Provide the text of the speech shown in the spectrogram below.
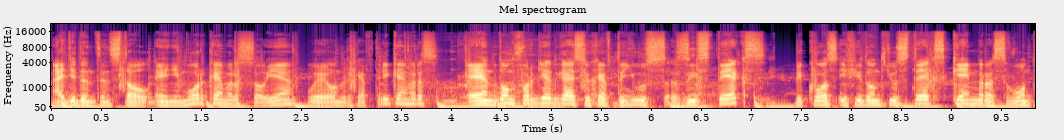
I didn't install any more cameras, so yeah, we only have 3 cameras. And don't forget guys, you have to use these tags because if you don't use tags, cameras won't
